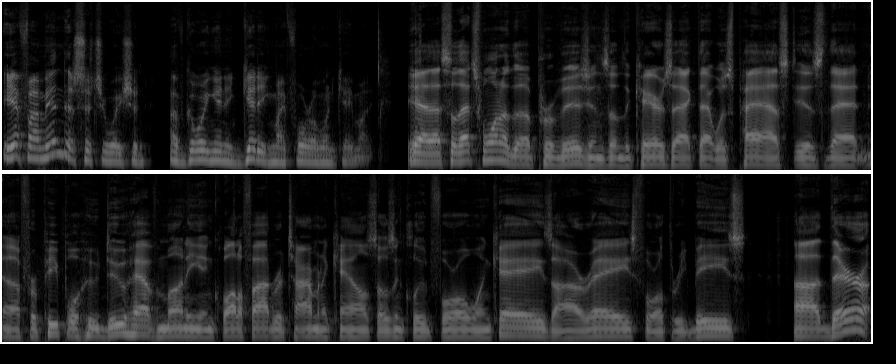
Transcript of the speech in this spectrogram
if I'm in this situation of going in and getting my 401k money. Yeah, so that's one of the provisions of the CARES Act that was passed is that uh, for people who do have money in qualified retirement accounts, those include 401ks, IRAs, 403bs, uh, they're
